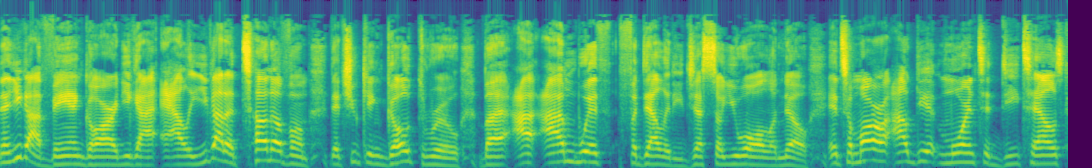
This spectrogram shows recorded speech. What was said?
Now you got Vanguard, you got Ally, you got a ton of them that you can go through, but I, am with Fidelity just so you all know. And tomorrow I'll get more into details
